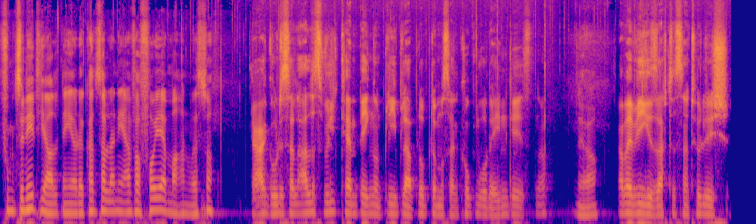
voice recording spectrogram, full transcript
Funktioniert hier halt nicht. Oder du kannst halt nicht einfach Feuer machen, weißt du? ja, gut, ist halt alles Wildcamping und bliblablub, da musst du halt gucken, wo du hingehst. Ne? Ja. Aber wie gesagt, ist natürlich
